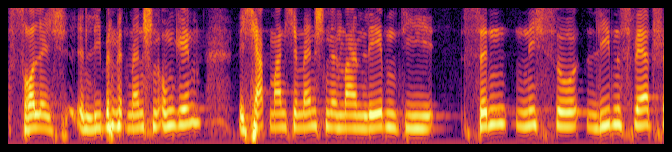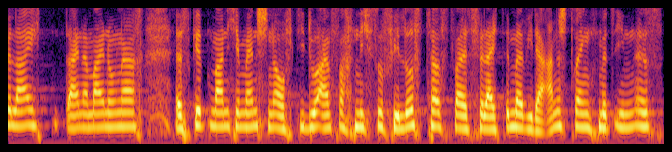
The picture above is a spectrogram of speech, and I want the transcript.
soll ich in Liebe mit Menschen umgehen? Ich habe manche Menschen in meinem Leben, die sind nicht so liebenswert vielleicht, deiner Meinung nach. Es gibt manche Menschen, auf die du einfach nicht so viel Lust hast, weil es vielleicht immer wieder anstrengend mit ihnen ist.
